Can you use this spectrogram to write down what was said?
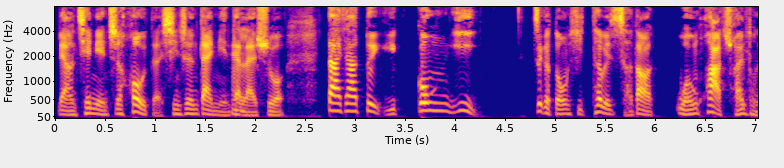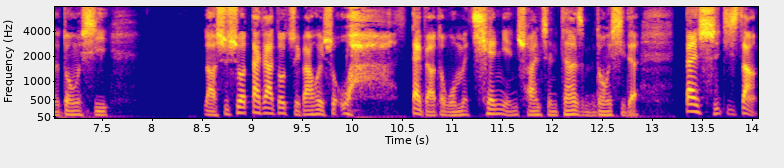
两千年之后的新生代年代来说，大家对于工艺这个东西，特别是扯到文化传统的东西，老实说，大家都嘴巴会说哇，代表着我们千年传承，这样什么东西的。但实际上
